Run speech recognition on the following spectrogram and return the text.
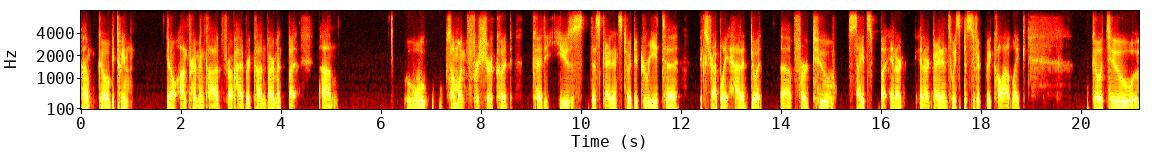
um, go between you know on-prem and cloud for a hybrid cloud environment but um, w- someone for sure could could use this guidance to a degree to extrapolate how to do it uh, for two sites but in our in our guidance we specifically call out like go to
